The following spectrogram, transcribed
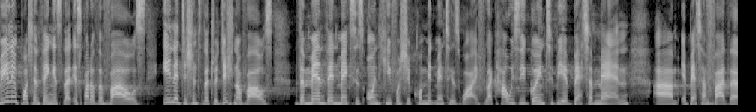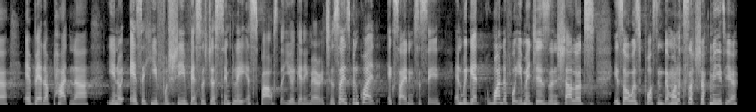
really important thing is that as part of the vows, in addition to the traditional vows, the man then makes his own he for she commitment to his wife. Like, how is he going to be a better man um, a better father, a better partner, you know, as a he for she versus just simply a spouse that you're getting married to. So it's been quite exciting to see. And we get wonderful images, and Charlotte is always posting them on social media.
